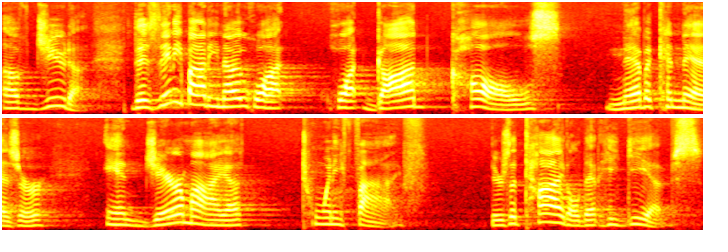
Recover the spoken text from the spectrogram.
of Judah. Does anybody know what, what God calls Nebuchadnezzar in Jeremiah 25? There's a title that he gives.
